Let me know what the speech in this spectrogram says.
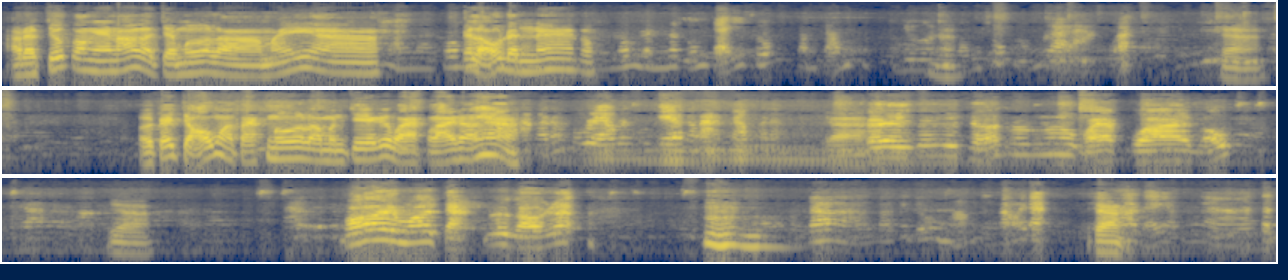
À, đợt trước con nghe nói là trời mưa là mấy à, cái lỗ đinh á con. Lỗ đinh nó cũng chảy xuống trong trống. Dừa nó cũng xuống không ra đạn quá. Dạ. Rồi cái chỗ mà tạt mưa là mình che cái bạc lại đó ha. Hoặc là nó cô leo lên treo các bạn trong rồi đó. Dạ. Cái, cái chợ nó, nó quẹt hoài đủ. dạ. Mới mới chặt nó rồi đó. đó có cái chú ông từng nói đó. Dạ. nó để ông à, tính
